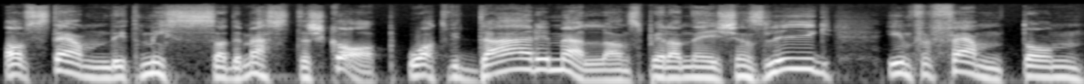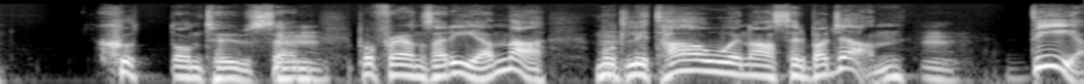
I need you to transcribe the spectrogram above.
av ständigt missade mästerskap och att vi däremellan spelar Nations League inför 15 17 000 mm. på Friends Arena mot mm. Litauen och Azerbajdzjan. Mm. Det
